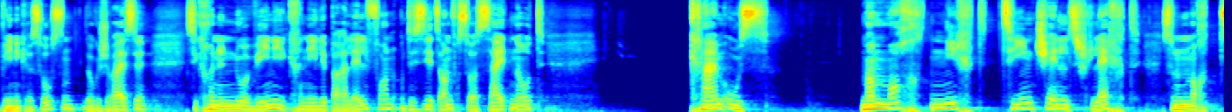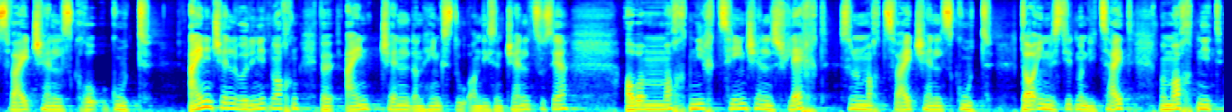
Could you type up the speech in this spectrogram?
wenig Ressourcen, logischerweise. Sie können nur wenige Kanäle parallel fahren und das ist jetzt einfach so eine Side Note. KMUs. Man macht nicht zehn Channels schlecht, sondern macht zwei Channels gut. Einen Channel würde ich nicht machen, weil ein Channel, dann hängst du an diesem Channel zu sehr. Aber man macht nicht zehn Channels schlecht, sondern macht zwei Channels gut. Da investiert man die Zeit. Man macht nicht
